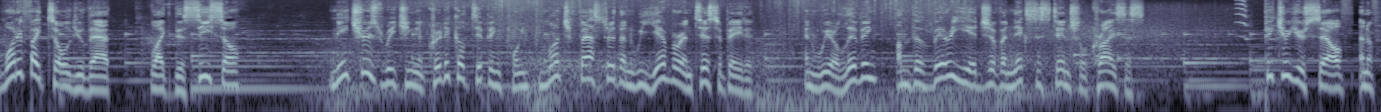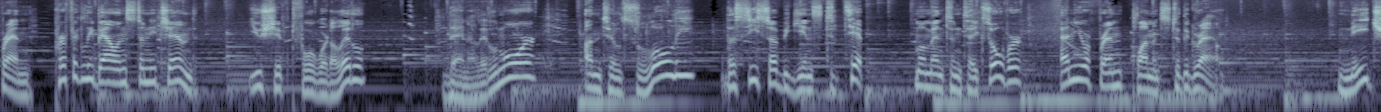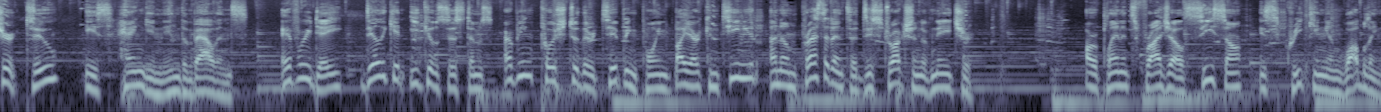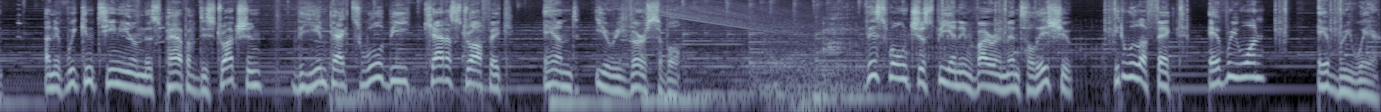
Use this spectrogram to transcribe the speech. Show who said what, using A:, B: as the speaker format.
A: What if I told you that, like the seesaw, nature is reaching a critical tipping point much faster than we ever anticipated, and we are living on the very edge of an existential crisis? Picture yourself and a friend, perfectly balanced on each end. You shift forward a little, then a little more, until slowly the seesaw begins to tip. Momentum takes over, and your friend plummets to the ground. Nature, too, is hanging in the balance. Every day, delicate ecosystems are being pushed to their tipping point by our continued and unprecedented destruction of nature. Our planet's fragile seesaw is creaking and wobbling, and if we continue on this path of destruction, the impacts will be catastrophic and irreversible. This won't just be an environmental issue, it will affect everyone, everywhere.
